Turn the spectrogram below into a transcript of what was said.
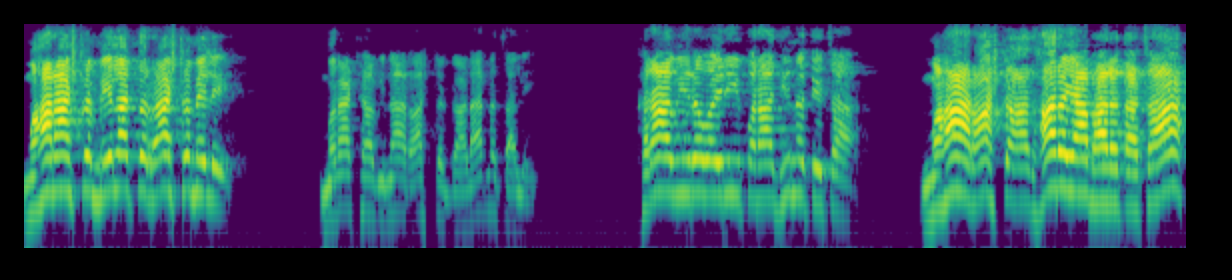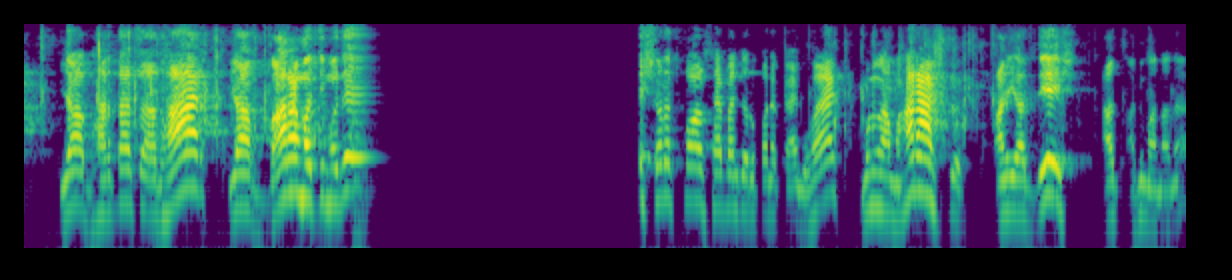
महाराष्ट्र मेला तर राष्ट्र मेले. मराठा विना राष्ट्र गाडानं चाले. खरा वीरवैरी पराधीनतेचा महाराष्ट्र आधार या भारताचा या भारताचा आधार या बारामतीमध्ये शरद पवार साहेबांच्या रूपाने कायम उभा आहे. म्हणून हा महाराष्ट्र आणि या देश आज अभिमानानं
